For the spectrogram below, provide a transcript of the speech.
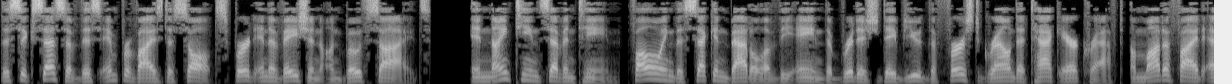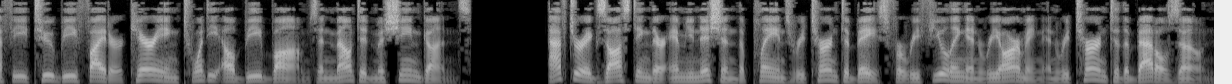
The success of this improvised assault spurred innovation on both sides. In 1917, following the Second Battle of the Aisne the British debuted the first ground attack aircraft, a modified Fe-2B fighter carrying 20 lb bombs and mounted machine guns. After exhausting their ammunition the planes returned to base for refueling and rearming and returned to the battle zone.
